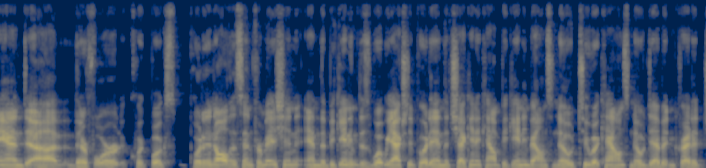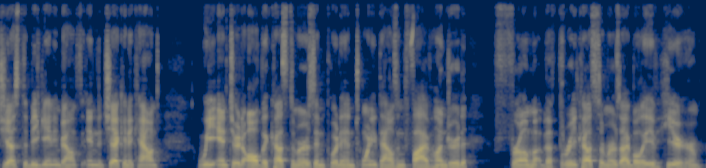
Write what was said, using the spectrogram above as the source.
And uh, therefore QuickBooks put in all this information and the beginning this is what we actually put in the checking account beginning balance. No two accounts no debit and credit just the beginning balance in the checking account. We entered all the customers and put in 20,500 from the three customers I believe here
